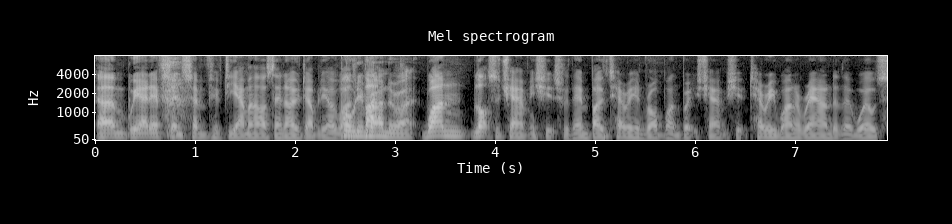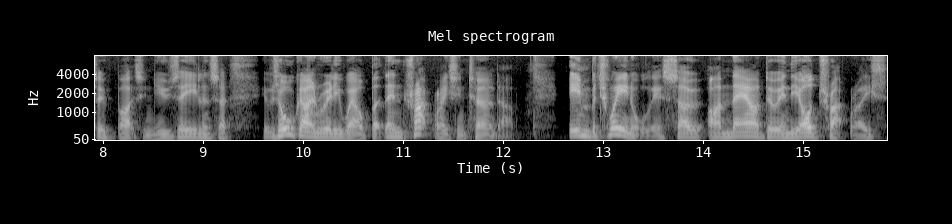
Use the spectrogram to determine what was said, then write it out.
um, we had FZ 750 Yamahas, then OWO. Pulled him round right. Won lots of championships with them. Both Terry and Rob won British Championship. Terry won a round of the World Superbikes in New Zealand. So it was all going really well. But then truck racing turned up in between all this. So I'm now doing the odd truck race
